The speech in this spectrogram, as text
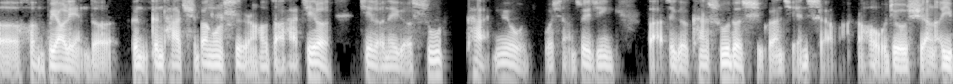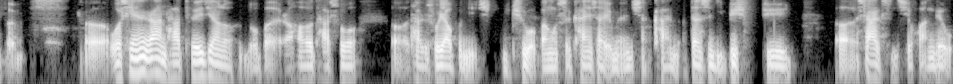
呃很不要脸的跟跟他去办公室，然后找他借了借了那个书看，因为我我想最近。把这个看书的习惯捡起来嘛，然后我就选了一本，呃，我先让他推荐了很多本，然后他说，呃，他就说要不你去去我办公室看一下有没有你想看的，但是你必须，呃，下个星期还给我。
